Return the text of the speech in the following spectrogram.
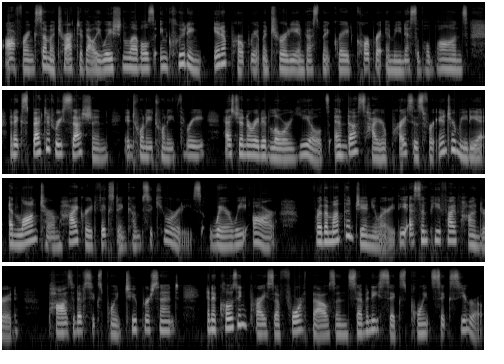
offering some attractive valuation levels, including inappropriate maturity investment grade corporate and municipal bonds. An expected recession in 2023 has generated lower yields and thus higher prices for intermediate and long-term high-grade fixed income securities, where we are. For the month of January, the S&P 500 positive 6.2%, and a closing price of 4,076.60.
